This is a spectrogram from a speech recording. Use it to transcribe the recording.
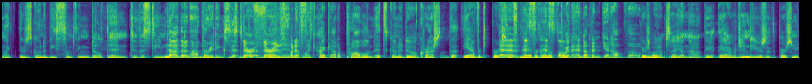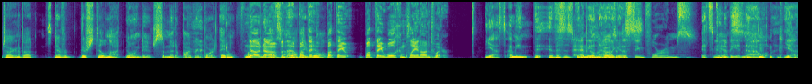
like, there's going to be something built in to the Steam No, the- the- operating the- system. there- the there front but of, it's- like, I got a problem. It's going to do a crash. The, the average person's It's, never going it's to still going to fucking end up in GitHub though. Here's what I'm saying though: the, the average end user, the person you're talking about, it's never. They're still not going to submit a bug report. They don't. No, no, that's but, but they, they, but they but they will complain on Twitter. yes, I mean th- this is going to be they'll go to the. Steam forums. it's going to Yes. be analogous. yeah,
